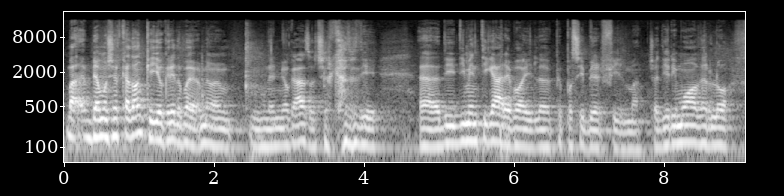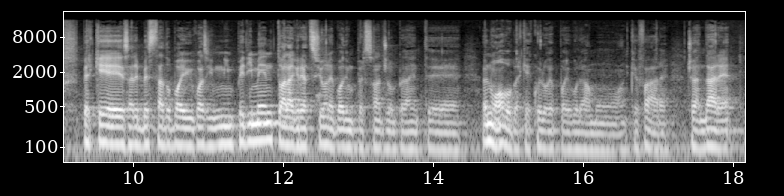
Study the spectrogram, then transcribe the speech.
Ma abbiamo cercato anche, io credo, poi almeno nel mio caso, ho cercato di, eh, di, dimenticare poi il più possibile il film, cioè di rimuoverlo perché sarebbe stato poi quasi un impedimento alla creazione poi di un personaggio completamente nuovo perché è quello che poi volevamo anche fare, cioè andare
